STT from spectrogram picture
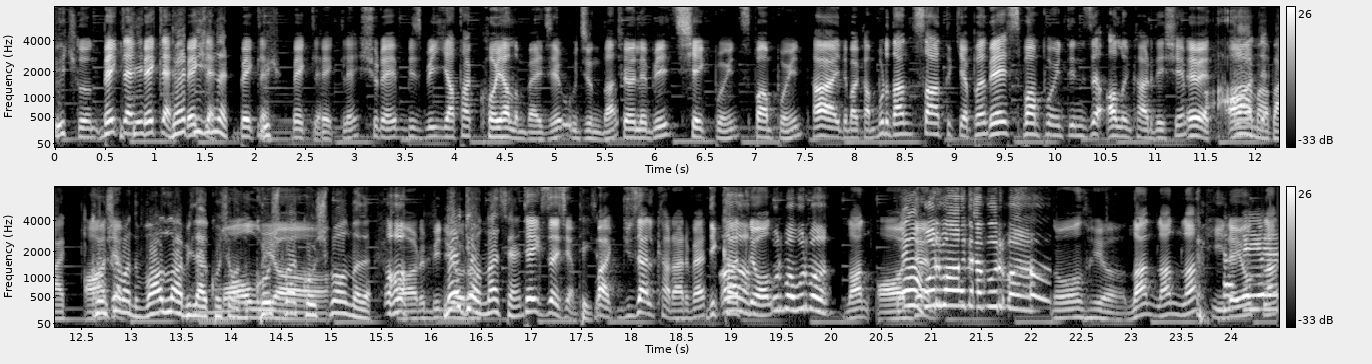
3 Dön. Bekle İki, bekle dört bekle yüzünden. bekle Üç. Bekle bekle. Şuraya biz bir yatak koyalım bence ucundan. Şöyle bir shake point, spam point. Haydi bakalım buradan sağ tık yapın ve spam pointinizi alın kardeşim. Evet. Ama Adem. bak Adem. koşamadım vallahi billahi koşamadım. Mal Koşma ya. koşma olmadı. Aha. Harbi Ne diyorum. diyorsun lan sen? Tekzacım Tekza. bak güzel karar ver. Dikkatli Aa, ol. Vurma vurma. Lan Aa, Adem. vurma Adem vurma. Ne oluyor? Lan lan lan hile yok lan.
